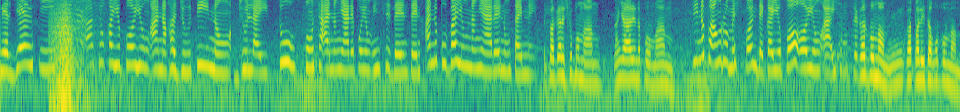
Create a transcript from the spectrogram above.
emergency. Sir, ah, so kayo po yung ah, naka-duty nung July 2 kung saan nangyari po yung insidente. Ano po ba yung nangyari nung time na yun? Pag-alis ko po ma'am, nangyari na po ma'am. Sino po ang rumesponde? Kayo po o yung ah, isang... Second po ma'am, yung kapalitan ko po ma'am.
